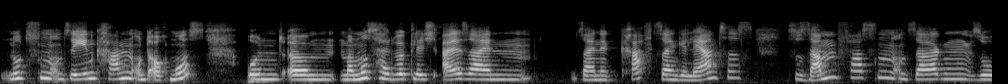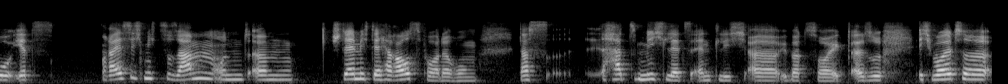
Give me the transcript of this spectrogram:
nutzen und sehen kann und auch muss. Und ähm, man muss halt wirklich all sein, seine Kraft, sein Gelerntes zusammenfassen und sagen, so, jetzt reiße ich mich zusammen und ähm, stelle mich der Herausforderung. Das hat mich letztendlich äh, überzeugt. Also ich wollte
